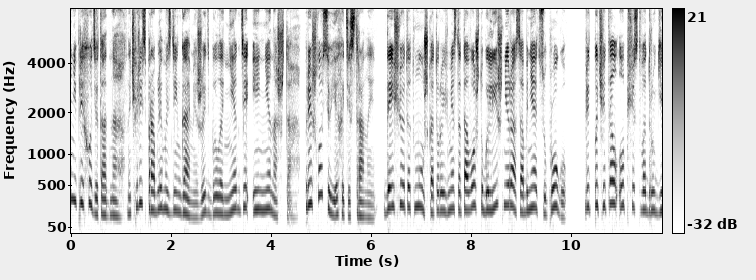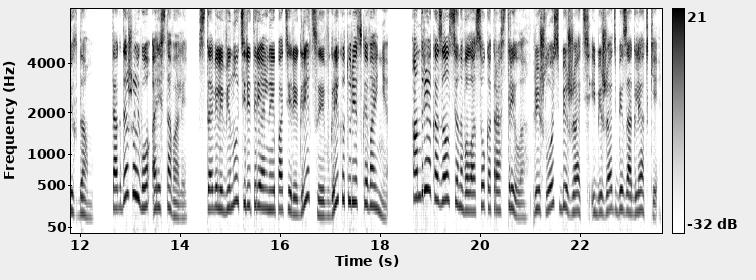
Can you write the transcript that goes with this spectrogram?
не приходит одна. Начались проблемы с деньгами, жить было негде и не на что. Пришлось уехать из страны. Да еще этот муж, который вместо того, чтобы лишний раз обнять супругу, предпочитал общество других дам. Тогда же его арестовали. Ставили в вину территориальные потери Греции в греко-турецкой войне. Андрей оказался на волосок от расстрела. Пришлось бежать, и бежать без оглядки.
